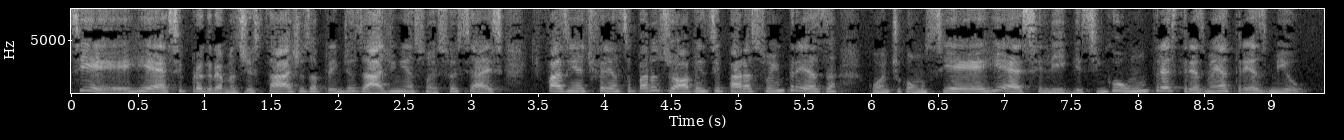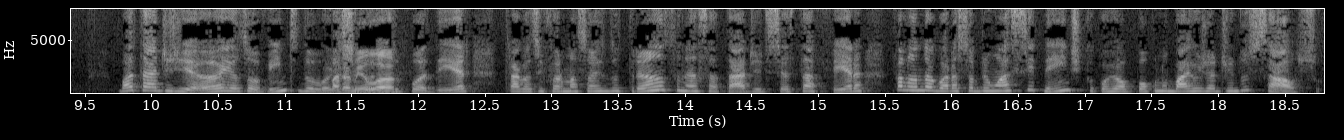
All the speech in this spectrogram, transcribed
CIERS, programas de estágios, aprendizagem e ações sociais que fazem a diferença para os jovens e para a sua empresa. Conte com o CIERS, ligue 51 3363 mil. Boa tarde, Jean e os ouvintes do Oi, Bastidores Camila. do Poder. Trago as informações do trânsito nessa tarde de sexta-feira, falando agora sobre um acidente que ocorreu há pouco no bairro Jardim do Salso.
